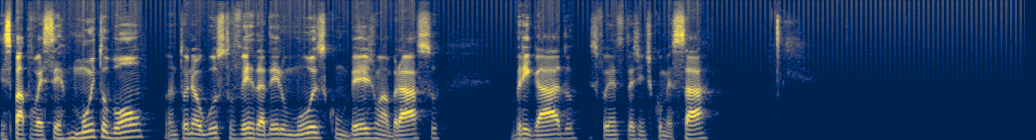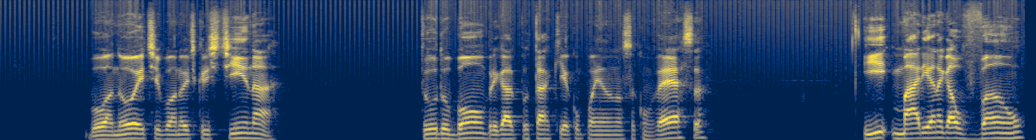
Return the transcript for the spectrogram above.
Esse papo vai ser muito bom. Antônio Augusto, verdadeiro músico. Um beijo, um abraço. Obrigado. Isso foi antes da gente começar. Boa noite, boa noite, Cristina. Tudo bom? Obrigado por estar aqui acompanhando a nossa conversa. E Mariana Galvão,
